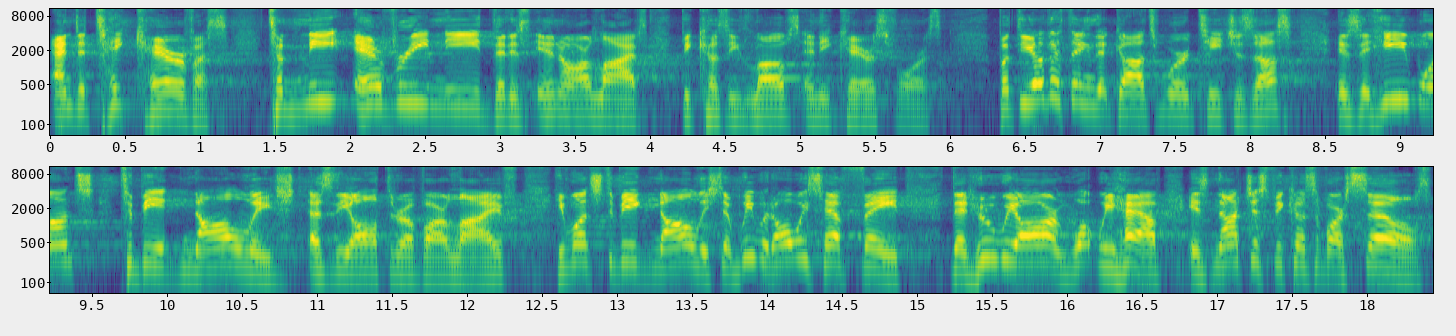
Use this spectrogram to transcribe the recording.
And to take care of us, to meet every need that is in our lives because He loves and He cares for us. But the other thing that God's word teaches us is that He wants to be acknowledged as the author of our life. He wants to be acknowledged that we would always have faith that who we are and what we have is not just because of ourselves,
